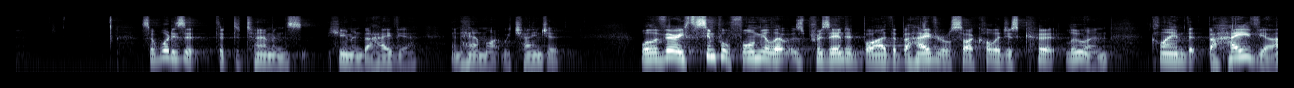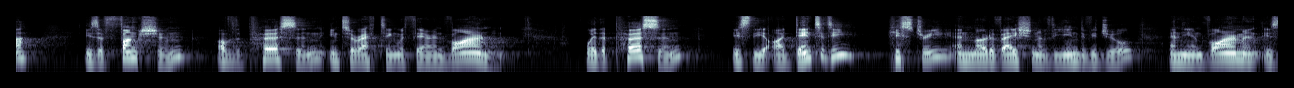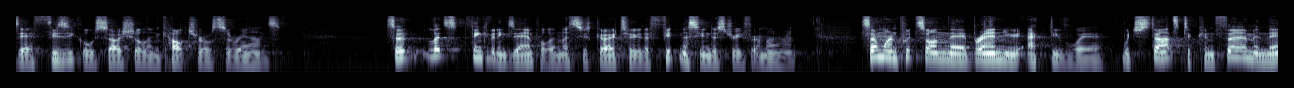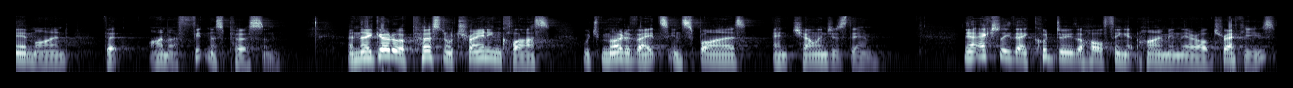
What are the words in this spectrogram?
So, what is it that determines human behaviour and how might we change it? Well, a very simple formula that was presented by the behavioural psychologist Kurt Lewin claimed that behaviour is a function of the person interacting with their environment, where the person is the identity, history, and motivation of the individual, and the environment is their physical, social, and cultural surrounds. So let's think of an example and let's just go to the fitness industry for a moment. Someone puts on their brand new active wear, which starts to confirm in their mind that I'm a fitness person. And they go to a personal training class which motivates, inspires, and challenges them. Now, actually, they could do the whole thing at home in their old trackies,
